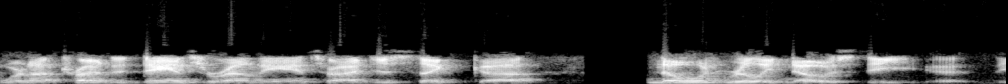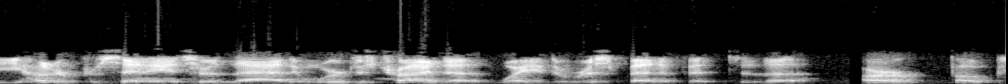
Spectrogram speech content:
We're not trying to dance around the answer. I just think no one really knows the uh, the 100% answer to that, and we're just trying to weigh the risk benefit to the our folks.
